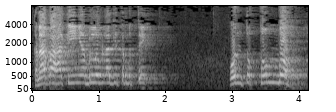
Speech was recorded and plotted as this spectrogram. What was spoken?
Kenapa hatinya belum lagi terbetik untuk tumbuh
